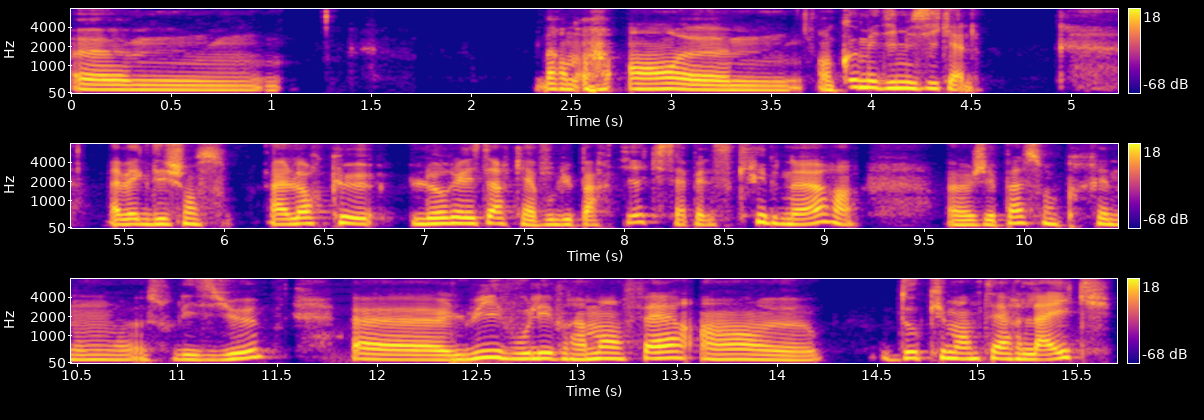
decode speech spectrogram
comédie musicale avec des chansons. Alors que le réalisateur qui a voulu partir, qui s'appelle Scribner, euh, j'ai pas son prénom euh, sous les yeux, euh, lui voulait vraiment faire un documentaire like,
